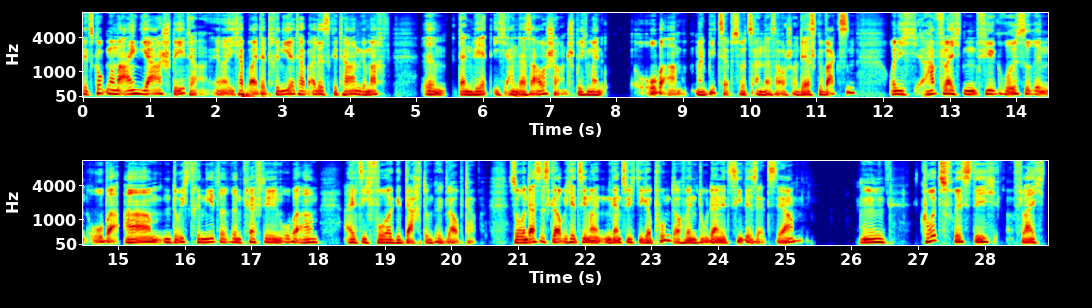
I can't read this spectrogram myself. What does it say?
Jetzt gucken wir mal ein Jahr später. Ja, ich habe weiter trainiert, habe alles getan, gemacht. Ähm, dann werde ich anders ausschauen. Sprich, mein Oberarm, mein Bizeps wird's anders ausschauen. Der ist gewachsen und ich habe vielleicht einen viel größeren Oberarm, einen durchtrainierteren, kräftigeren Oberarm, als ich vorher gedacht und geglaubt habe. So, und das ist, glaube ich, jetzt hier mal ein ganz wichtiger Punkt, auch wenn du deine Ziele setzt, ja. Hm, kurzfristig vielleicht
